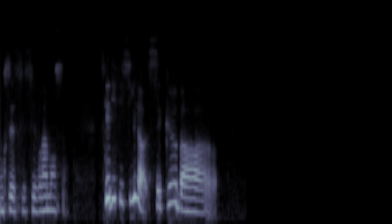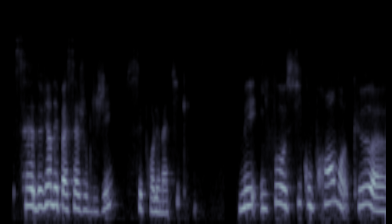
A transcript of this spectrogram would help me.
Donc, c'est vraiment ça. Ce qui est difficile, c'est que bah, ça devient des passages obligés, c'est problématique. Mais il faut aussi comprendre que euh,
